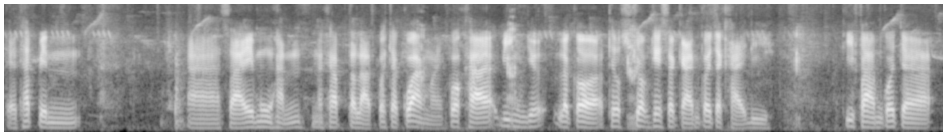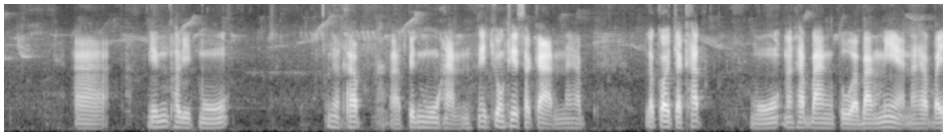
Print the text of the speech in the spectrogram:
แต่ถ้าเป็นาสายหมูหันนะครับ ตลาดก็จะกว้างหน่อยพ่อค้าวิ่งเยอะแล้วก็เที่ยวช่วงเทศกาลก็จะขายดี ที่ฟาร์มก็จะ เน้นผลิตหมูนะครับอ่าเป็นหมูหันในช่วงเทศกาลนะครับ แล้วก็จะคัดหมูนะครับ บางตัวบางแม่นะครับ ไว้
